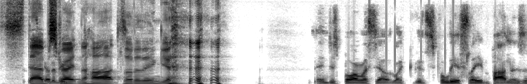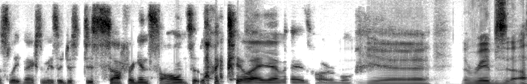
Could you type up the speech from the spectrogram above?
Stab gotta be- straight in the heart, sort of thing. Yeah. and just by myself, like it's fully asleep. Partner's asleep next to me, so just just suffering in silence at like 2 a.m. It's horrible. Yeah. The ribs, are,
